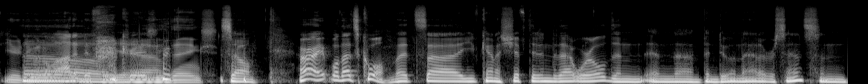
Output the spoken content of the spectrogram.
you're doing a lot of Oh, different yeah. crazy things. So, all right. Well, that's cool. That's uh, you've kind of shifted into that world and and uh, been doing that ever since. And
